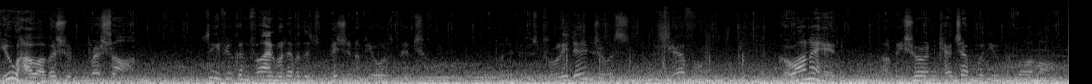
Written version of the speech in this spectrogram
You, however, should press on. See if you can find whatever this vision of yours mentioned. But if it is truly dangerous, be careful. Go on ahead. I'll be sure and catch up with you before long.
